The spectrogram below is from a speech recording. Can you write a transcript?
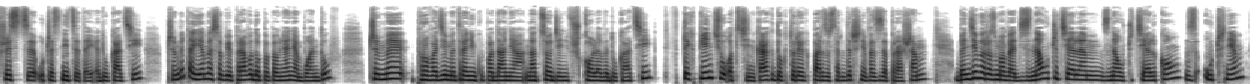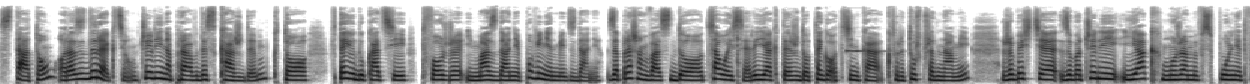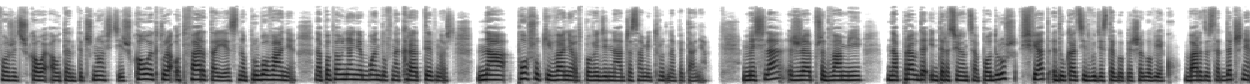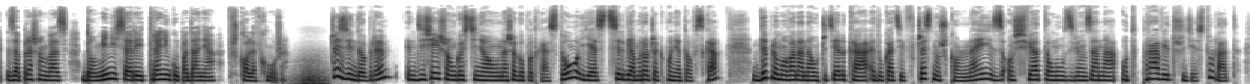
wszyscy uczestnicy tej edukacji, czy my dajemy sobie prawo do popełniania błędów, czy my prowadzimy trening upadania na co dzień w szkole w edukacji. Tych pięciu odcinkach, do których bardzo serdecznie Was zapraszam, będziemy rozmawiać z nauczycielem, z nauczycielką, z uczniem, z tatą oraz z dyrekcją, czyli naprawdę z każdym, kto w tej edukacji tworzy i ma zdanie, powinien mieć zdanie. Zapraszam Was do całej serii, jak też do tego odcinka, który tuż przed nami, żebyście zobaczyli, jak możemy wspólnie tworzyć szkołę autentyczności, szkołę, która otwarta jest na próbowanie, na popełnianie błędów, na kreatywność, na poszukiwanie odpowiedzi na czasami trudne pytania. Myślę, że przed Wami naprawdę interesująca podróż w świat edukacji XXI wieku. Bardzo serdecznie zapraszam Was do miniserii Trening upadania w szkole w chmurze. Cześć, dzień dobry. Dzisiejszą gościnią naszego podcastu jest Sylwia Mroczek-Poniatowska, dyplomowana nauczycielka edukacji wczesnoszkolnej z oświatą związana od prawie 30 lat.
